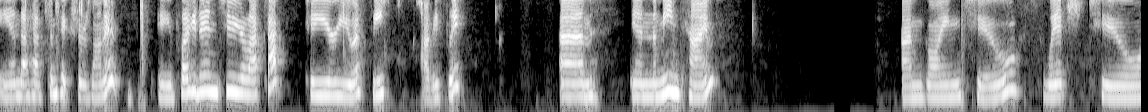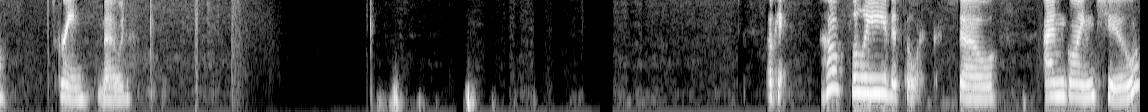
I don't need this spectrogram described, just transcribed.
And I have some pictures on it. And you plug it into your laptop to your USB, obviously. Um, in the meantime, I'm going to switch to screen mode. Okay, hopefully this will work. So I'm going to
